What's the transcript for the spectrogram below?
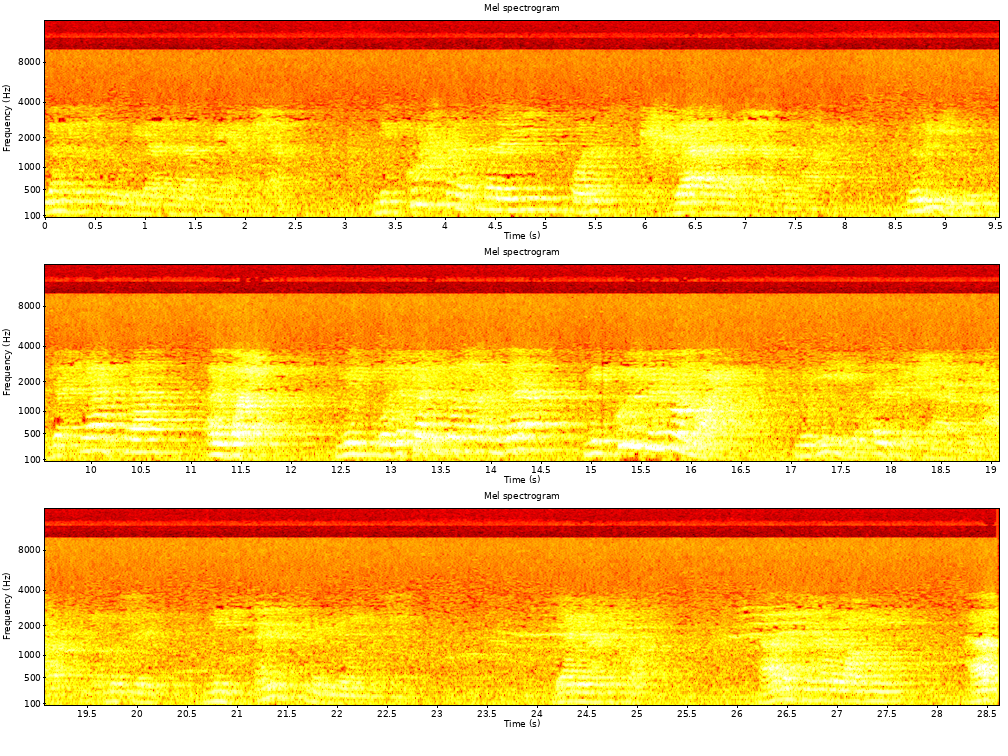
لم يصلوا إلى ثلاثمائة شاب. من كل ثلاث ملايين ونصف جاءنا شاب واحد. نريد زكاة البشر. من وزكاة البشر عندنا من كل مليون واحد. نريد ألف شاب عربي مسلم من ألف مليون مسلم يا أيها الإخوة هذا الجهاد العظيم هذا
